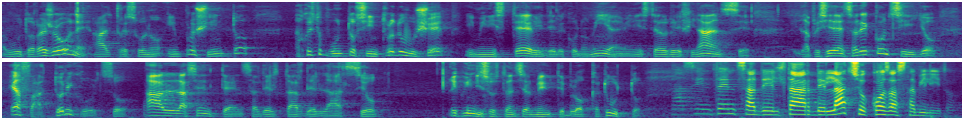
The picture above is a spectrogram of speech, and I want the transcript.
avuto ragione, altre sono in procinto. A questo punto si introduce i Ministeri dell'Economia, il Ministero delle Finanze, la Presidenza del Consiglio e ha fatto ricorso alla sentenza del TAR del Lazio e quindi sostanzialmente blocca tutto. La sentenza del TAR del Lazio cosa ha stabilito?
